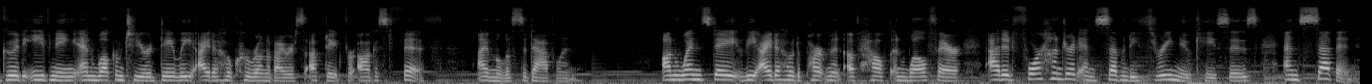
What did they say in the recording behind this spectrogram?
Good evening and welcome to your daily Idaho coronavirus update for August 5th. I'm Melissa Davlin. On Wednesday, the Idaho Department of Health and Welfare added 473 new cases and seven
